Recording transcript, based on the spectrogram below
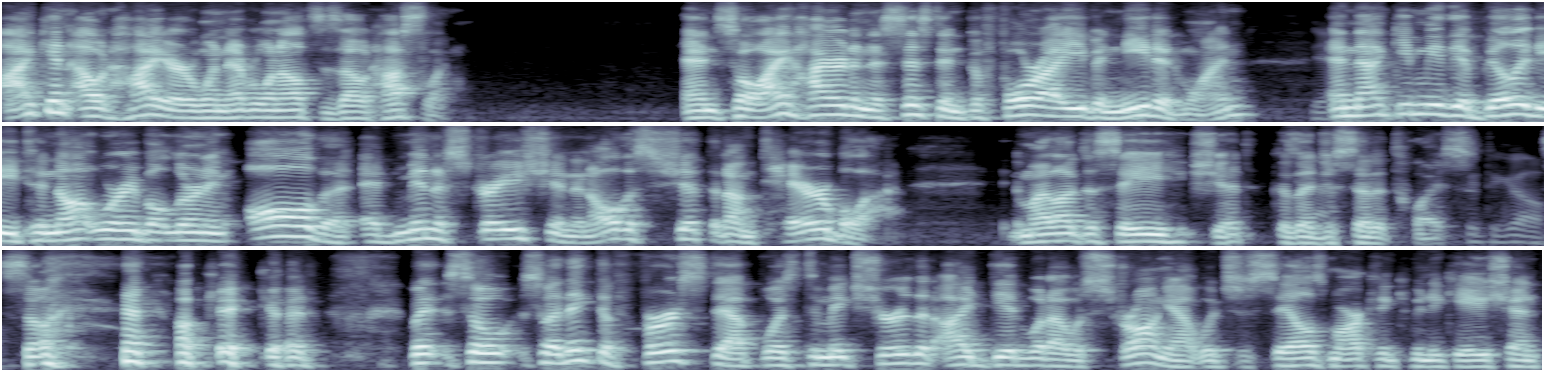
I can out hire when everyone else is out hustling. And so I hired an assistant before I even needed one. And that gave me the ability to not worry about learning all the administration and all the shit that I'm terrible at. Am I allowed to say shit? Because I just said it twice. So okay, good but so so i think the first step was to make sure that i did what i was strong at which is sales marketing communication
